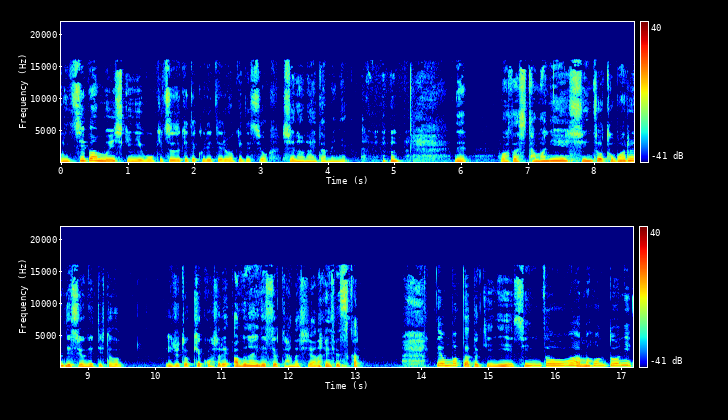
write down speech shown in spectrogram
一番無意識に動き続けてくれてるわけですよ死なないために。ね私たまに心臓止まるんですよねって人いると結構それ危ないですよって話じゃないですか。って思った時に心臓は、まあ、本当に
